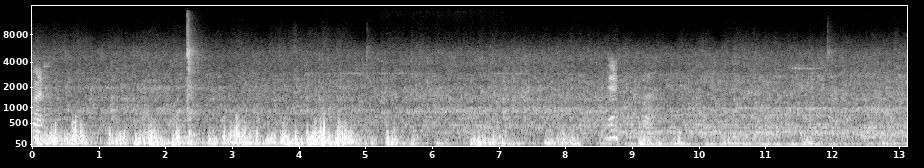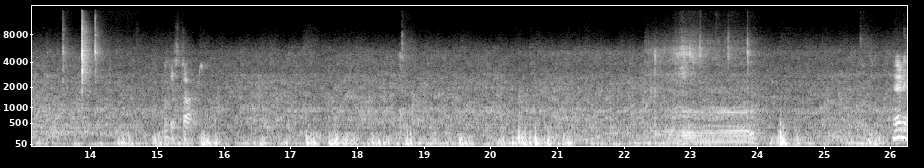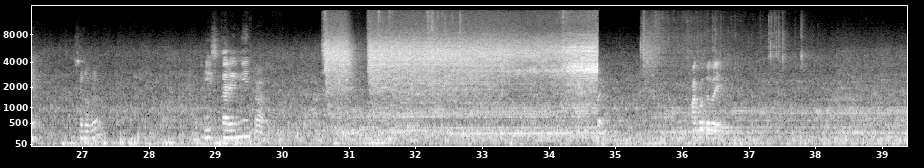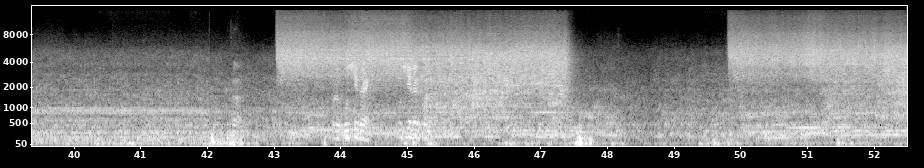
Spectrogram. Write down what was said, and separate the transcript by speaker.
Speaker 1: Good. Okay, start.
Speaker 2: Ready?
Speaker 1: Should we?
Speaker 2: Piscarin nito.
Speaker 1: Pagod tuloy. Pusin rek. Pusin rek pala.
